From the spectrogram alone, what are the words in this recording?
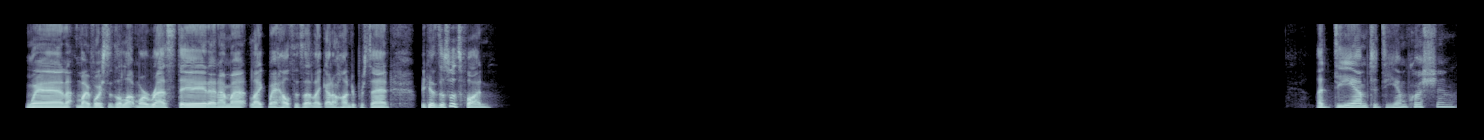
when my voice is a lot more rested and I'm at like my health is at like at 100% because this was fun. A DM to DM question?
